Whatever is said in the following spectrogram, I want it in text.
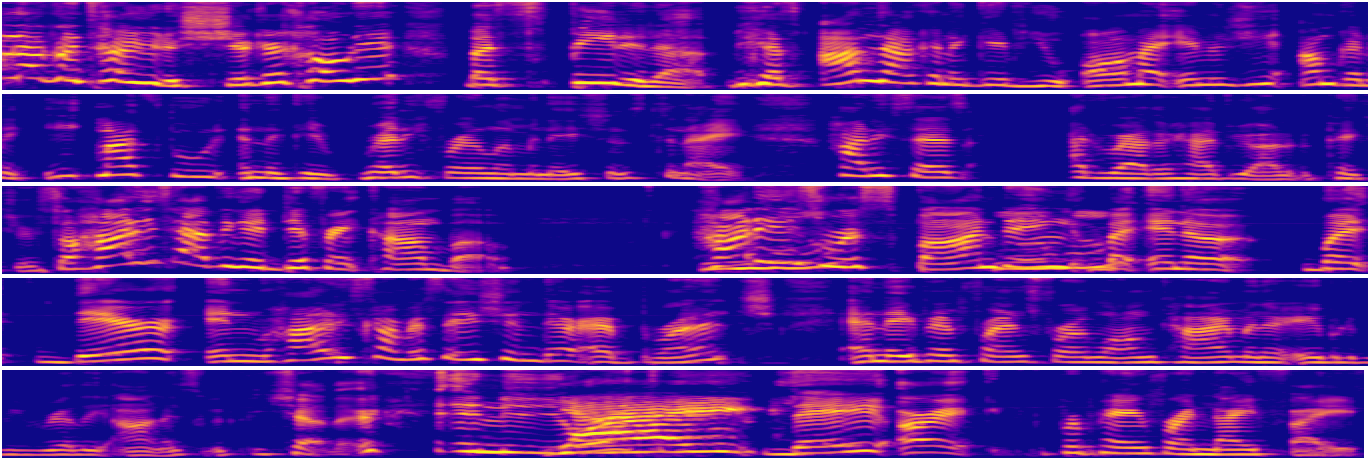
not going to tell you to sugarcoat it, but speed it up because I'm not going to give you all my energy. I'm going to eat my food and then get ready for eliminations tonight. Hottie says, I'd rather have you out of the picture. So Hottie's having a different combo. Hottie's mm-hmm. responding, mm-hmm. but in a but they're in Hottie's conversation, they're at brunch and they've been friends for a long time and they're able to be really honest with each other. in New York, Yikes. they are preparing for a knife fight.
